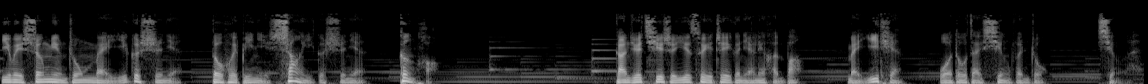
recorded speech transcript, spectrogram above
因为生命中每一个十年都会比你上一个十年更好。”感觉七十一岁这个年龄很棒，每一天。我都在兴奋中醒来，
